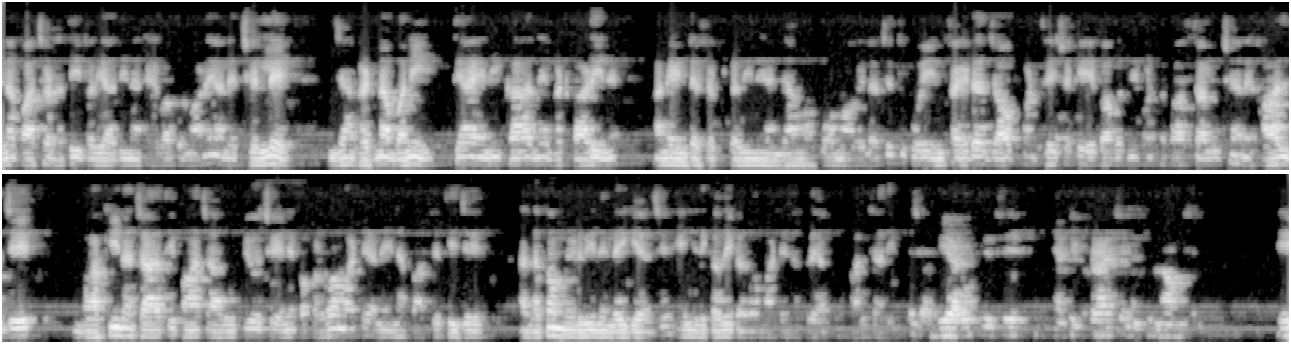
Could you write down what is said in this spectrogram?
એના પાછળ હતી ફરિયાદીના કહેવા પ્રમાણે, અને છેલ્લે જ્યાં ઘટના બની, ત્યાં એની કારને ભટકાડીને અને ઇન્ટરસેપ્ટ કરીને અંજામ આપવામાં આવેલા છે. તો કોઈ ઇન્સાઇડર જોબ પણ થઈ શકે એ બાબતની પણ તપાસ ચાલુ છે અને હાલ જે બાકીના ચારથી પાંચ આરોપીઓ છે એને પકડવા માટે અને એના પાસેથી જે રકમ મેળવીને લઈ ગયા છે એની રિકવરી કરવા માટેના પ્રયાસો હાલ ચાલી આરોપી છે એ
